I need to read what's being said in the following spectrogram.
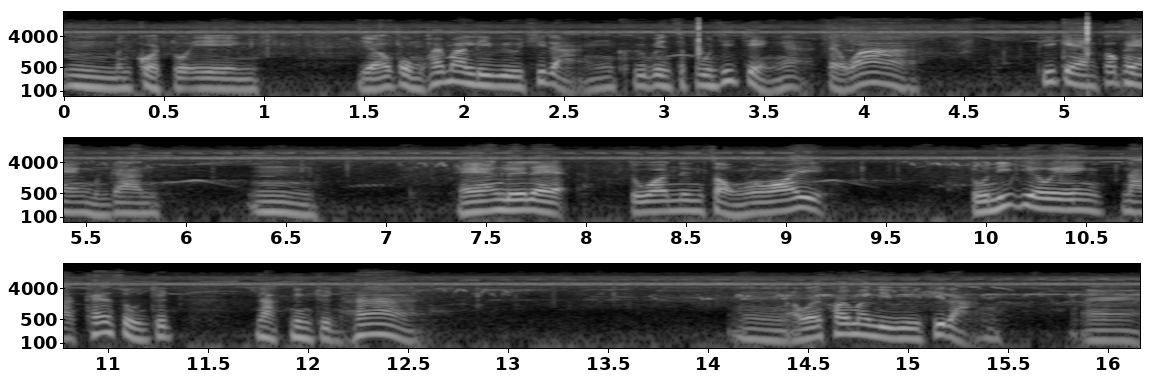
อืมมันกดตัวเอง เดี๋ยวผมค่อยมารีวิวที่หลัง คือเป็นสปูนที่เจ๋งอะแต่ว่าพี่แกงก็แพงเหมือนกัน อืมแพงเลยแหละ ตัวหนึ่งสองร้อยตัวนิดเดียวเองหนักแค่ศูนย์จุดหนักหนึ่งจุดห้าอืมเอาไว้ค่อยมารีวิวที่หลัง อ่า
